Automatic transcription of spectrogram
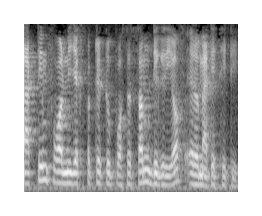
lactim form is expected to possess some degree of aromaticity.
